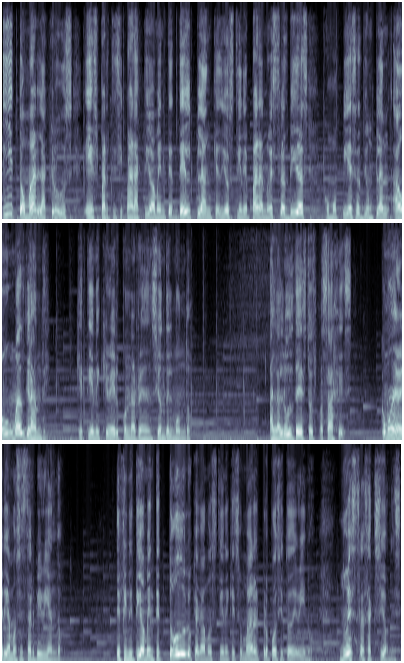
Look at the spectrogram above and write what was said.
y tomar la cruz es participar activamente del plan que Dios tiene para nuestras vidas como piezas de un plan aún más grande que tiene que ver con la redención del mundo. A la luz de estos pasajes, ¿Cómo deberíamos estar viviendo? Definitivamente todo lo que hagamos tiene que sumar al propósito divino. Nuestras acciones,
